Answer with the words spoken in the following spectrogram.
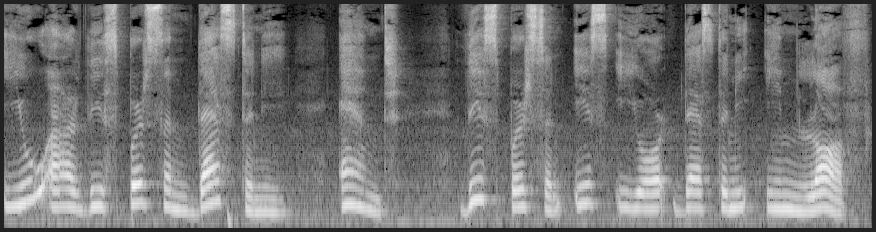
you are this person destiny and this person is your destiny in love.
